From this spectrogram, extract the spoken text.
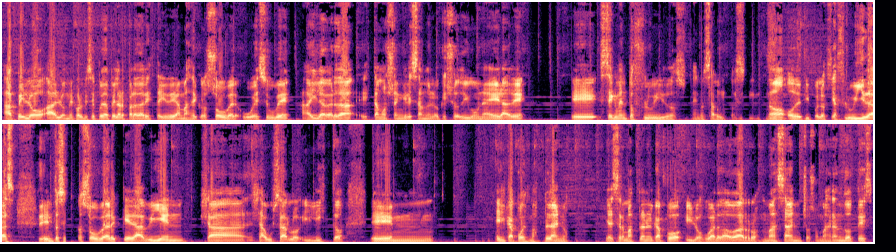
apeló a lo mejor que se puede apelar para dar esta idea más de crossover o SUV. Ahí la verdad, estamos ya ingresando en lo que yo digo una era de eh, segmentos fluidos en los autos, ¿no? O de tipologías fluidas. Entonces, crossover queda bien ya, ya usarlo y listo. Em, el capó es más plano. Y al ser más plano el capó y los guardabarros más anchos o más grandotes,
